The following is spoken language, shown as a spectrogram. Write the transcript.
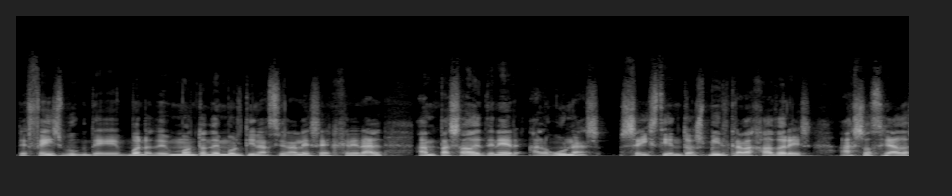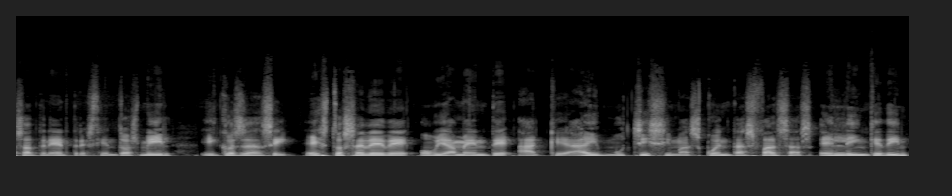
de Facebook, de, bueno, de un montón de multinacionales en general, han pasado de tener algunas 600.000 trabajadores asociados a tener 300.000 y cosas así. Esto se debe, obviamente, a que hay muchísimas cuentas falsas en LinkedIn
